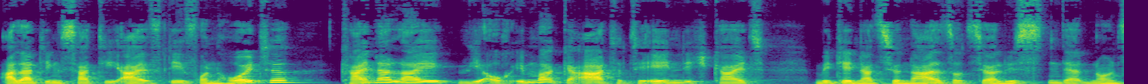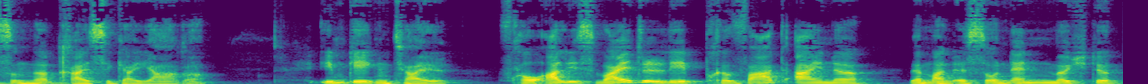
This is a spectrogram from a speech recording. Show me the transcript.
Allerdings hat die AfD von heute keinerlei wie auch immer geartete Ähnlichkeit mit den Nationalsozialisten der 1930er Jahre. Im Gegenteil, Frau Alice Weidel lebt privat eine, wenn man es so nennen möchte,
